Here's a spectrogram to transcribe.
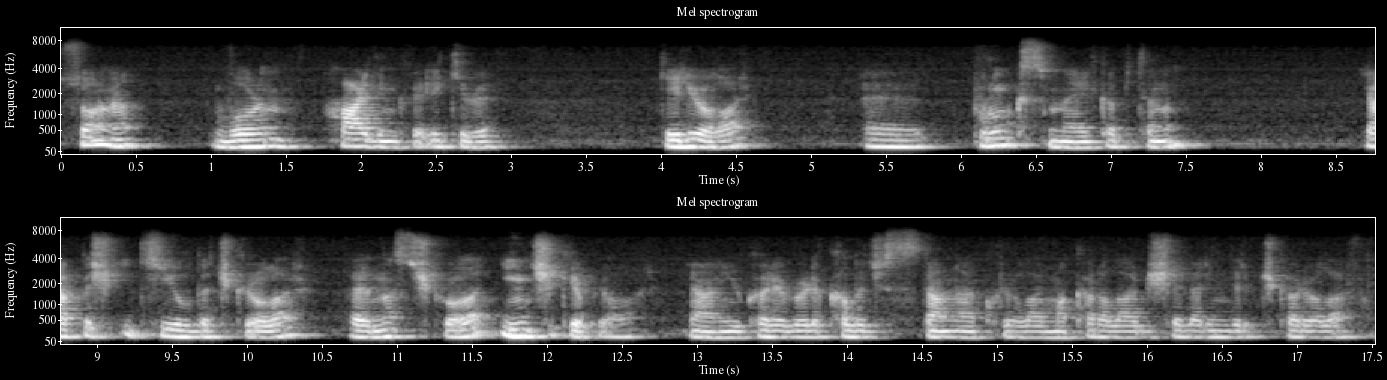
Sonra Warren Harding ve ekibi geliyorlar. Burun kısmına El Capitan'ın yaklaşık 2 yılda çıkıyorlar e, nasıl çıkıyorlar? İnçik yapıyorlar. Yani yukarıya böyle kalıcı sistemler kuruyorlar, makaralar, bir şeyler indirip çıkarıyorlar falan.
